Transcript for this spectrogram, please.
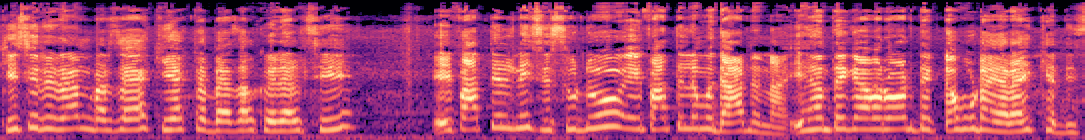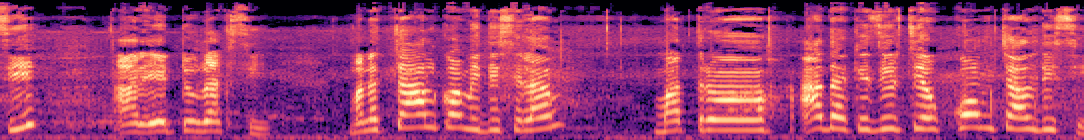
খিচুড়ি রান্নার যায় কি একটা বেজাল করে আলছি। এই পাতিল নিছি শুধু এই পাতিলের মধ্যে আনে না। এখান থেকে আবার অর্ধেকটা হুডাই রাইখে দিছি আর একটু রাখছি। মানে চাল কমই দিছিলাম মাত্র আধা কেজির চেয়েও কম চাল দিছি।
